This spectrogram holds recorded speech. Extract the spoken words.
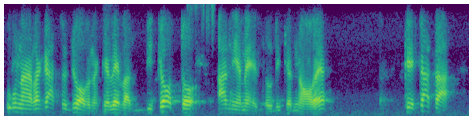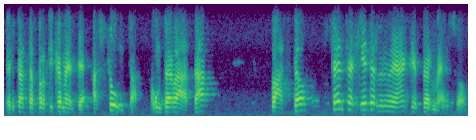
una ragazza giovane che aveva 18 anni e mezzo, 19, che è stata, è stata praticamente assunta, comperata, fatto, senza chiederle neanche il permesso.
